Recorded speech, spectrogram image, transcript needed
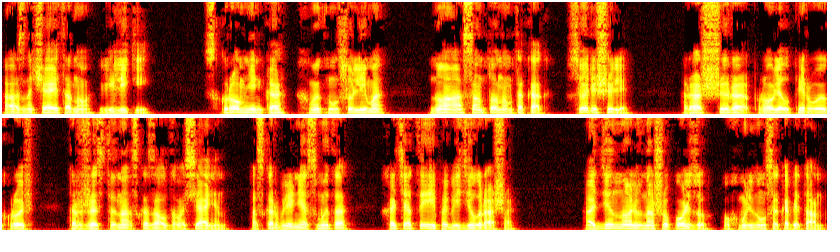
а означает оно «великий». «Скромненько», — хмыкнул Сулима. «Ну а с Антоном-то как? Все решили?» «Раз Шира пролил первую кровь», — торжественно сказал Тавасянин. «Оскорбление смыто, хотя ты и победил Раша». «Один ноль в нашу пользу», — ухмыльнулся капитан.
